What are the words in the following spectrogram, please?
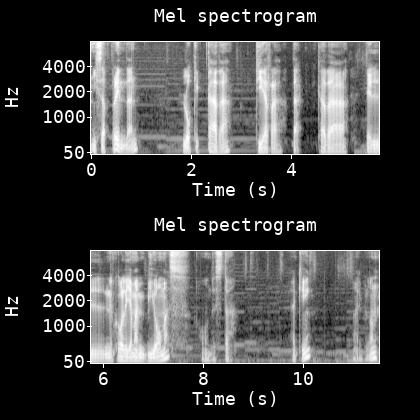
y se aprendan lo que cada tierra da. Cada, el, en el juego le llaman biomas. ¿Dónde está? Aquí. Ay, perdón.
